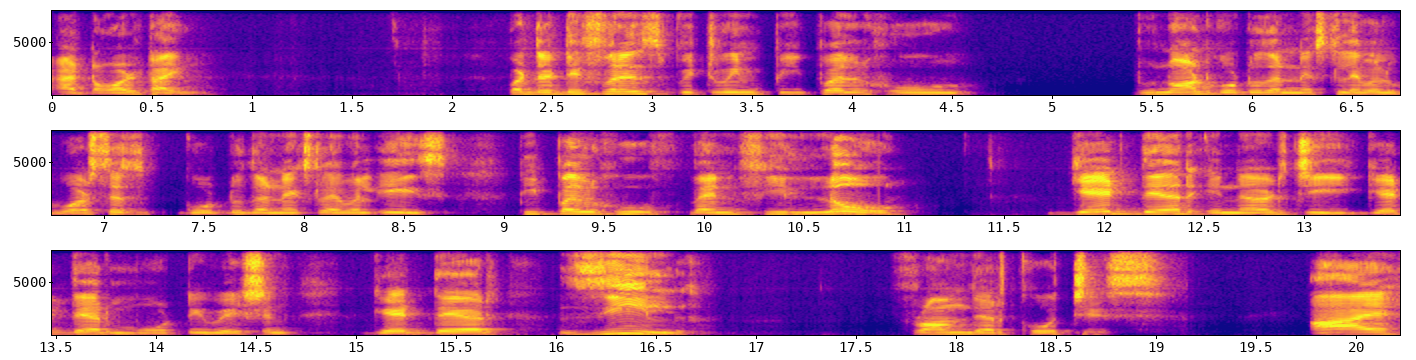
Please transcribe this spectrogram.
at all time. But the difference between people who do not go to the next level versus go to the next level is people who when feel low get their energy get their motivation get their zeal from their coaches. I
